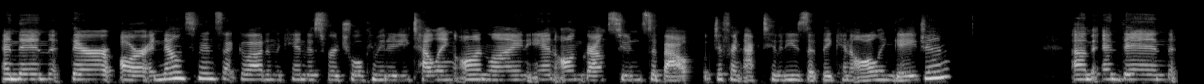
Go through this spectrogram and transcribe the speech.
And then there are announcements that go out in the Canvas virtual community telling online and on ground students about different activities that they can all engage in. Um, and then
